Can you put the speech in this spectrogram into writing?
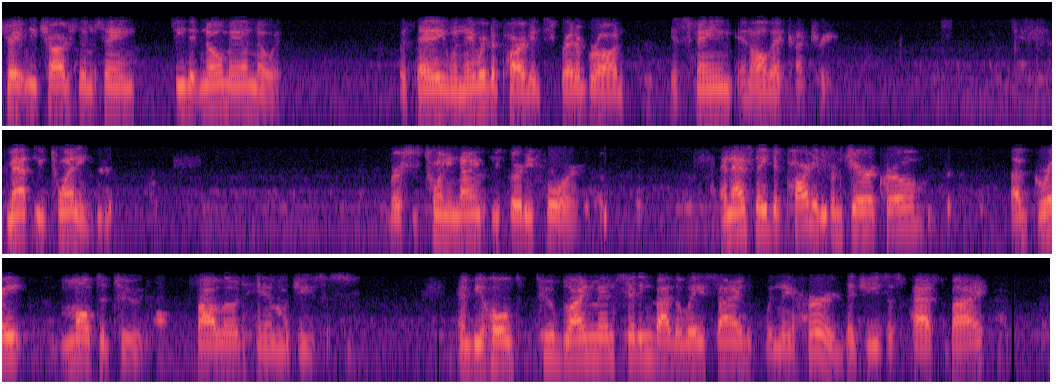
straightly charged them, saying, See that no man know it. But they, when they were departed, spread abroad his fame in all that country. Matthew 20, verses 29 through 34. And as they departed from Jericho, a great multitude followed him, Jesus. And behold, two blind men sitting by the wayside, when they heard that Jesus passed by,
